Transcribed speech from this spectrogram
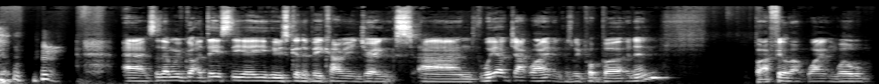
Uh, so then we've got a DCE who's going to be carrying drinks, and we have Jack Wighton because we put Burton in. But I feel like Wighton will.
